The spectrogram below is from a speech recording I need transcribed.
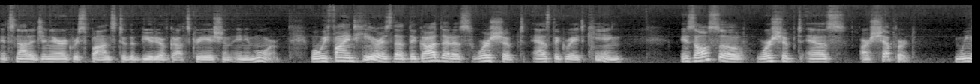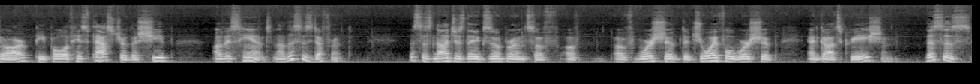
It's not a generic response to the beauty of God's creation anymore. What we find here is that the God that is worshipped as the great king is also worshipped as our shepherd. We are people of his pasture, the sheep of his hand. Now, this is different. This is not just the exuberance of, of, of worship, the joyful worship at God's creation. This is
